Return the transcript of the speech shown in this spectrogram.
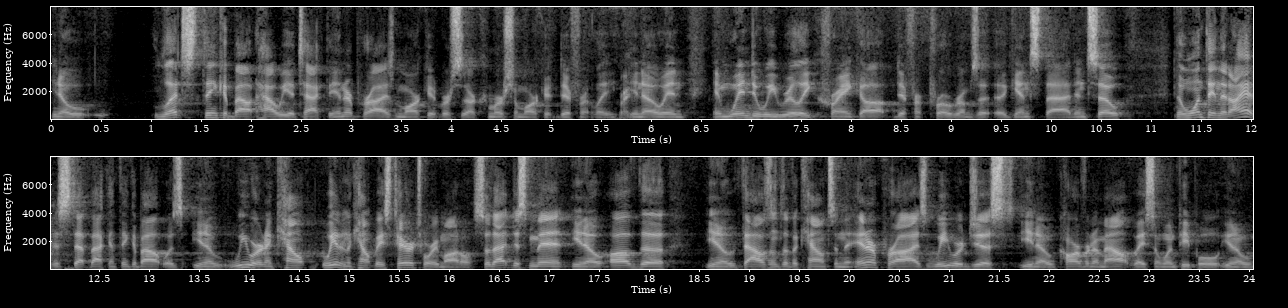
you know, let's think about how we attack the enterprise market versus our commercial market differently. Right. You know, and and when do we really crank up different programs against that? And so the one thing that I had to step back and think about was, you know, we were an account, we had an account-based territory model. So that just meant, you know, of the you know thousands of accounts in the enterprise we were just you know carving them out based on when people you know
